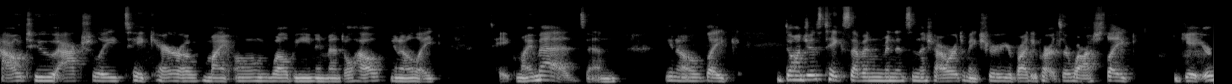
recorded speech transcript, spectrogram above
how to actually take care of my own well-being and mental health, you know, like take my meds and, you know, like don't just take seven minutes in the shower to make sure your body parts are washed. Like get your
